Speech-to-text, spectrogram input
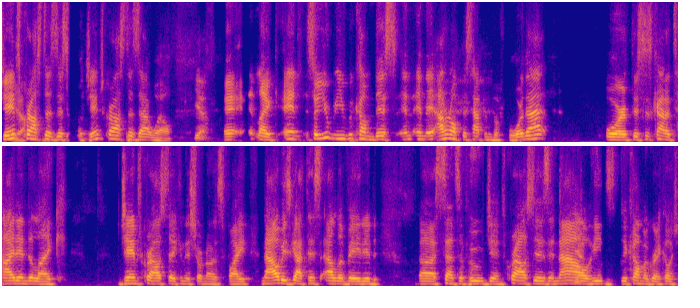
James Yeah. Krause does this well. James Krause does that well. Yeah. And, like, and so you you become this, and and I don't know if this happened before that, or if this is kind of tied into like James Krause taking this short notice fight. Now he's got this elevated uh, sense of who James Krause is, and now he's become a great coach.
